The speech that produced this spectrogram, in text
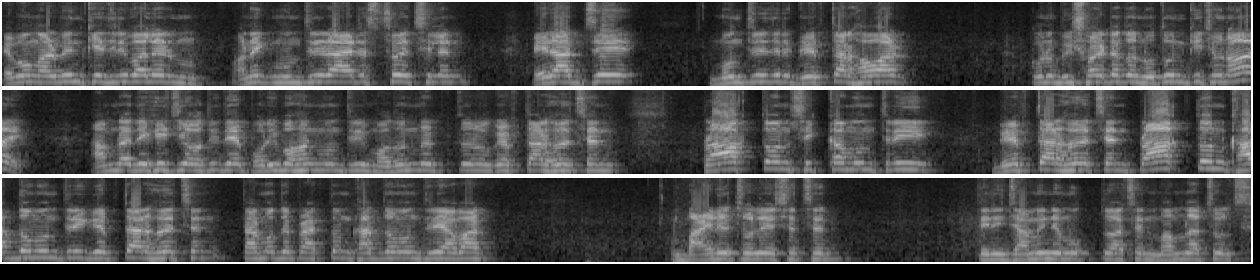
এবং অরবিন্দ কেজরিওয়ালের অনেক মন্ত্রীরা অ্যারেস্ট হয়েছিলেন। এ রাজ্যে মন্ত্রীদের গ্রেফতার হওয়ার কোনো বিষয়টা তো নতুন কিছু নয়। আমরা দেখেছি অতীতে পরিবহন মন্ত্রী মদন মিত্র গ্রেফতার হয়েছেন, প্রাক্তন শিক্ষামন্ত্রী গ্রেফতার হয়েছেন, প্রাক্তন খাদ্যমন্ত্রী গ্রেফতার হয়েছেন, তার মধ্যে প্রাক্তন খাদ্যমন্ত্রী আবার বাইরে চলে এসেছেন। তিনি জামিনে মুক্ত আছেন, মামলা চলছে।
